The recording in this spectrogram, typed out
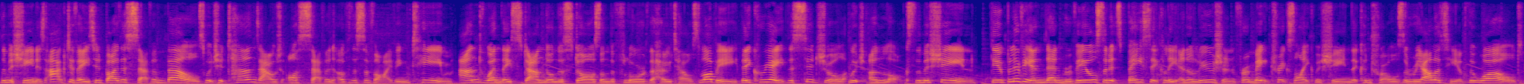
The machine is activated by the Seven Bells, which it turns out are seven of the surviving team. And when they stand on the stars on the floor of the hotel's lobby, they create the sigil which unlocks the machine. The Oblivion then reveals that it's basically an illusion for a Matrix-like machine that controls the reality of the world.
